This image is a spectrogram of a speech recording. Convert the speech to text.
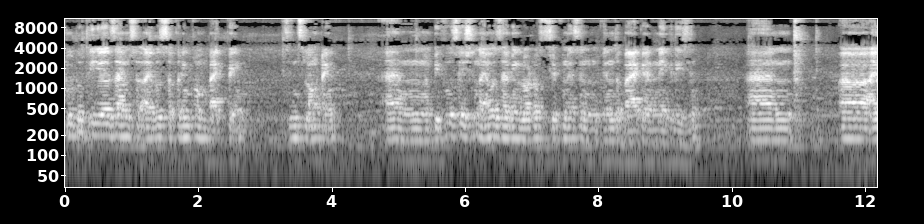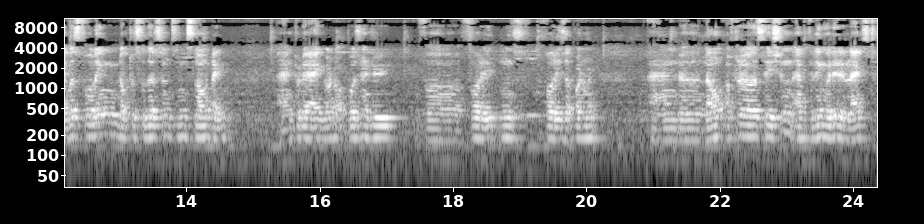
two to three years, I'm I was suffering from back pain since long time. And before session, I was having a lot of stiffness in in the back and neck region. And uh, I was following Dr. Sudarshan since a long time. And today I got opportunity for for his, for his appointment and uh, now after a session i'm feeling very relaxed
